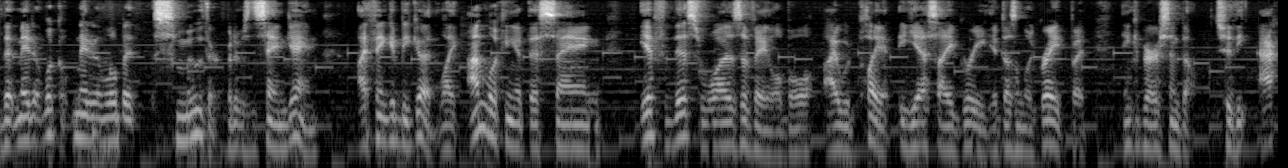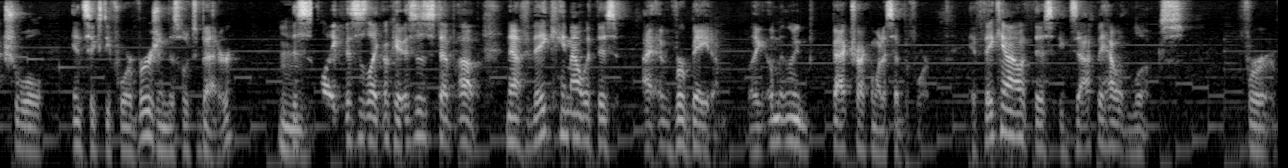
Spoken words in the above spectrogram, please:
that made it look made it a little bit smoother, but it was the same game, I think it'd be good. Like I'm looking at this saying. If this was available, I would play it. Yes, I agree. It doesn't look great, but in comparison to, to the actual N64 version, this looks better. Mhm. This is like this is like okay, this is a step up. Now, if they came out with this I, verbatim, like let me, let me backtrack on what I said before. If they came out with this exactly how it looks for,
